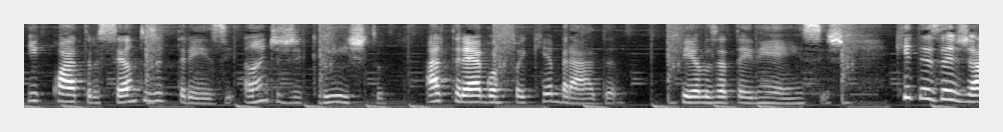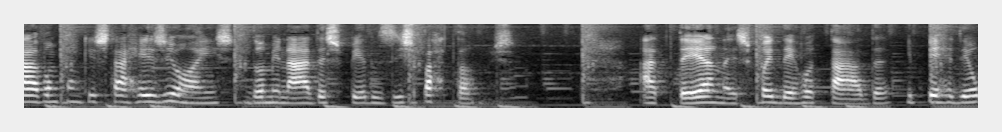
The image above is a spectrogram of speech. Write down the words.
e 413 a.C., a trégua foi quebrada pelos atenienses, que desejavam conquistar regiões dominadas pelos espartanos. Atenas foi derrotada e perdeu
